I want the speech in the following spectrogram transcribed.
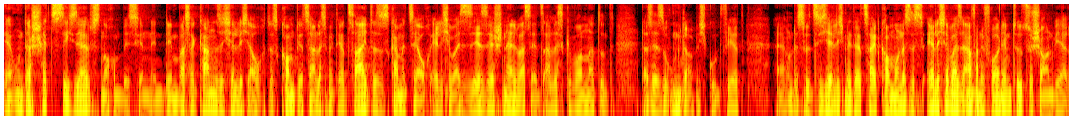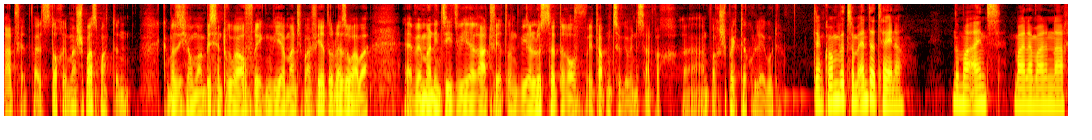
er unterschätzt sich selbst noch ein bisschen in dem, was er kann. Sicherlich auch, das kommt jetzt alles mit der Zeit. Das kam jetzt ja auch ehrlicherweise sehr, sehr schnell, was er jetzt alles gewonnen hat und dass er so unglaublich gut fährt. Äh, und es wird sicherlich mit der Zeit kommen. Und es ist ehrlicherweise einfach eine Freude, ihm zuzuschauen, wie er Rad fährt, weil es doch immer Spaß macht. Dann kann man sich auch mal ein bisschen drüber aufregen, wie er manchmal fährt oder so. Aber äh, wenn man ihn sieht, wie er Rad fährt und wie er Lust hat darauf, Etappen zu gewinnen, ist einfach, äh, einfach spektakulär gut. Dann kommen wir zum Entertainer. Nummer eins, meiner Meinung nach,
